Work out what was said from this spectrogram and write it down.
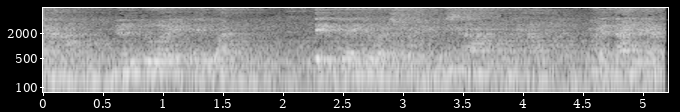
งานเนื่องด้วยในวันเด็กและเยาวชนแห่งชาตินะคะภายใต้แนว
